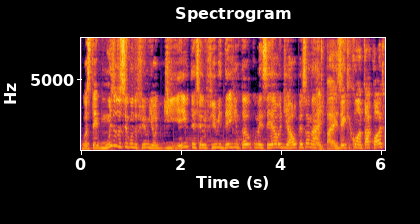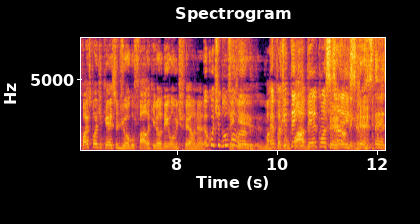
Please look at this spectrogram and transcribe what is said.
gostei muito do segundo filme e odiei o terceiro filme. E desde então eu comecei a odiar o personagem. Rapaz, Tem que contar quais, quais podcasts o Diogo fala que ele odeia o Homem de Ferro, né? Eu continuo Tem falando. que É porque um tem quadro. que ter não, tem consistência. consistência,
